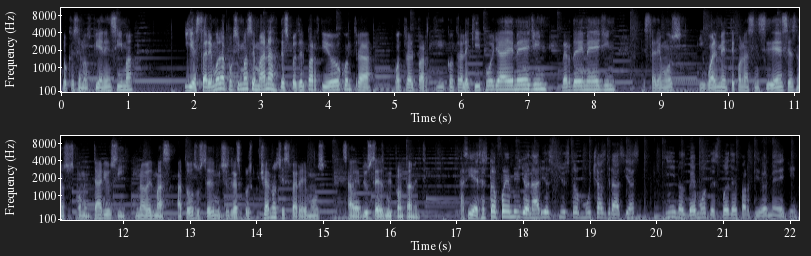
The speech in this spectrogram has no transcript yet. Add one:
lo que se nos viene encima y estaremos la próxima semana después del partido contra contra el, contra el equipo ya de Medellín, Verde de Medellín. Estaremos igualmente con las incidencias, nuestros comentarios y una vez más a todos ustedes muchas gracias por escucharnos y esperaremos saber de ustedes muy prontamente. Así es, esto fue Millonarios Houston, muchas gracias y nos vemos después del partido en Medellín.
